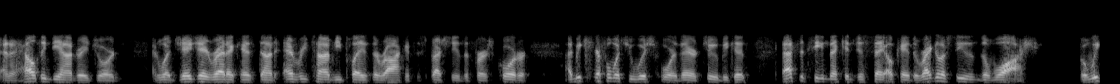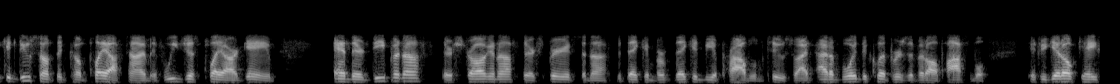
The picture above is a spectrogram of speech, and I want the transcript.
and a healthy DeAndre Jordan, and what JJ Redick has done every time he plays the Rockets, especially in the first quarter, I'd be careful what you wish for there too, because that's a team that can just say, okay, the regular season's a wash but we can do something come playoff time if we just play our game. And they're deep enough, they're strong enough, they're experienced enough that they can they can be a problem too. So I'd, I'd avoid the Clippers if at all possible. If you get OKC,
